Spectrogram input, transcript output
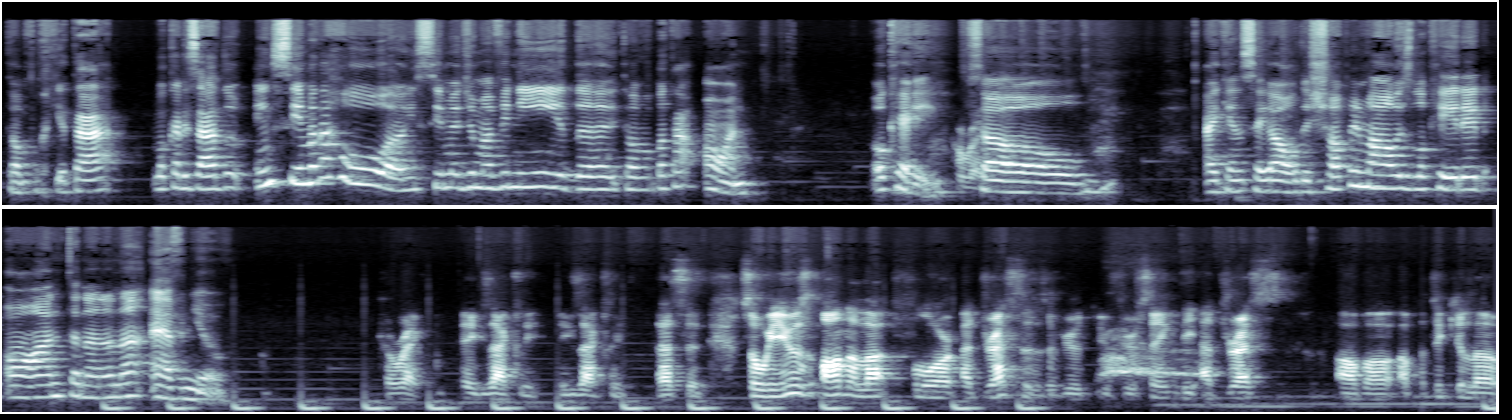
Então, porque está localizado em cima da rua, em cima de uma avenida, então eu vou botar on. Ok, Correct. so I can say, oh, the shopping mall is located on Tanana Avenue. Correct. Exactly. Exactly. That's it. So we use on a lot for addresses. If you're if you're saying the address of a, a particular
